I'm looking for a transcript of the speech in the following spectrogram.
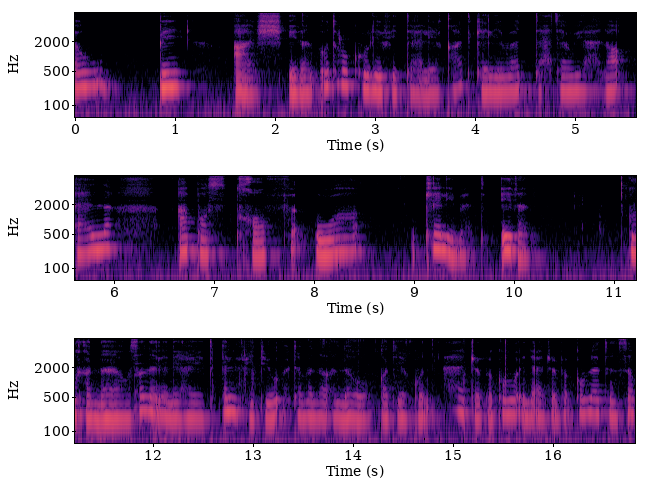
أو ب اش إذا اتركوا لي في التعليقات كلمات تحتوي على l apostrophe وكلمات. إذا لقد وصلنا إلى نهاية الفيديو. أتمنى أنه قد يكون أعجبكم وإن أعجبكم لا تنسوا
